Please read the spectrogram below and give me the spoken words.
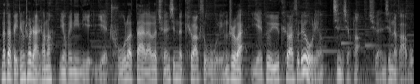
那在北京车展上呢，英菲尼迪也除了带来了全新的 QX 五零之外，也对于 QS 六零进行了全新的发布。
